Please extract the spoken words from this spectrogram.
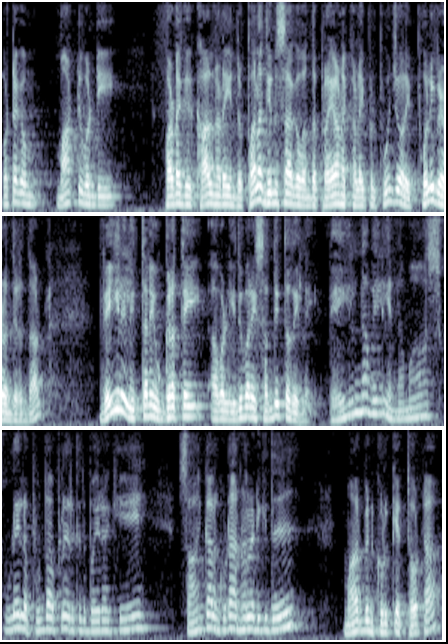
ஒட்டகம் மாட்டு வண்டி படகு கால்நடை என்று பல தினசாக வந்த பிரயாண களைப்பில் பூஞ்சோலை பொலிவிழந்திருந்தாள் வெயிலில் இத்தனை உக்ரத்தை அவள் இதுவரை சந்தித்ததில்லை. வெயில்னா வெயில் என்னம்மா சூளையில் பூந்தாப்புல இருக்குது பைராகி சாயங்காலம் கூட அனல் அடிக்குது. மார்பின் குறுக்கே தோட்டா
